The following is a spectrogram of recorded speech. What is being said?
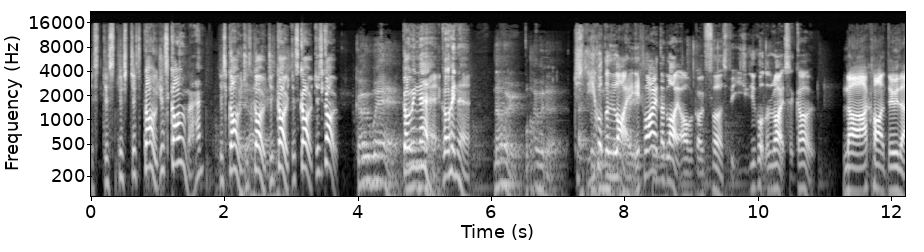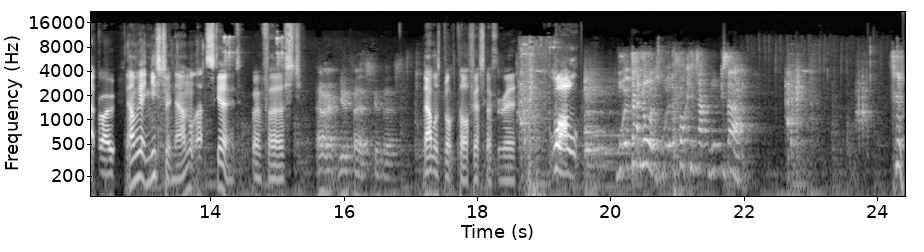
just, just, just, just go. Just go, man. Just go. Just go. Just go. Just go. Just go. Go where? Go in there. Go in there. No, why would I? Just, you got the light. If I had the light, I would go first. But you, you got the light, so go. No, I can't do that, bro. I'm getting used to it now. I'm not that scared. Going first. Alright, go first, go first. That was blocked off. You have to go through here. Whoa! What is that noise? What the fuck is that? What is that?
